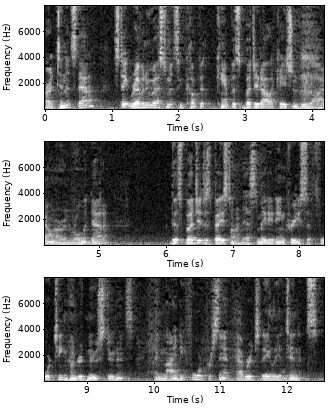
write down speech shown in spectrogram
Our attendance data, state revenue estimates and campus budget allocations rely on our enrollment data. This budget is based on an estimated increase of 1,400 new students and 94% average daily attendance.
